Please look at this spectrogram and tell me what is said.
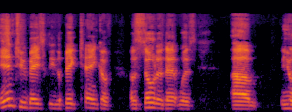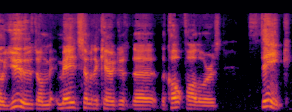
into basically the big tank of of soda that was um, you know used or made some of the characters the the cult followers think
